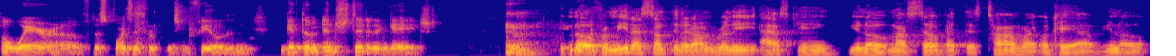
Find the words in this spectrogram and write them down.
aware of the sports information field and get them interested and engaged? You know, for me, that's something that I'm really asking, you know, myself at this time. Like, okay, I've, you know,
